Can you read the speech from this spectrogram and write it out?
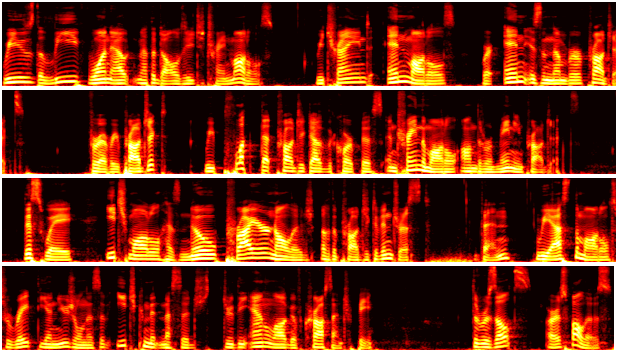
We used the leave one out methodology to train models. We trained n models where n is the number of projects. For every project, we plucked that project out of the corpus and trained the model on the remaining projects. This way, each model has no prior knowledge of the project of interest. Then, we asked the model to rate the unusualness of each commit message through the analog of cross entropy. The results are as follows.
